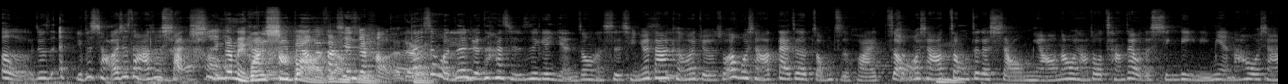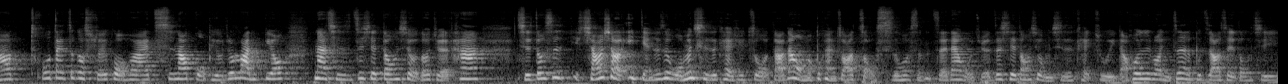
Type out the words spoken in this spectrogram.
恶，就是哎，也不是小恶，就是好像是小事，应该没关系吧？不要被发现就好了。但是我真的觉得它其实是一个严重的事情，因为大家可能会觉得说，哦，我想要带这个种子回来种，我想要种这个小苗，那我想说，我藏在我的行李里面。然后我想要偷带这个水果回来吃，然后果皮我就乱丢。那其实这些东西我都觉得它其实都是小小一点，就是我们其实可以去做到，但我们不可能做到走私或什么之类。但我觉得这些东西我们其实可以注意到，或者是说你真的不知道这些东西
